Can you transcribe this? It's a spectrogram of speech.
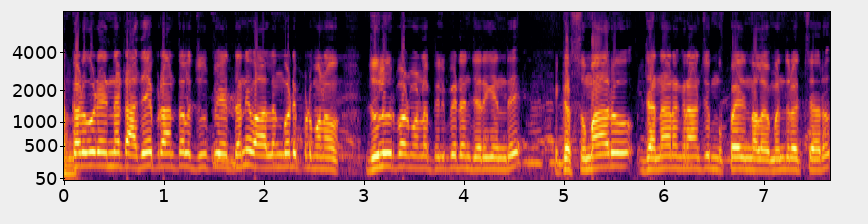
అక్కడ కూడా ఏంటంటే అదే ప్రాంతాల్లో చూపించద్దని వాళ్ళని కూడా ఇప్పుడు మనం జూలూరుపాడు మనం పిలిపించడం జరిగింది. ఇక్కడ సుమారు జన్నారం గ్రామం నుంచి ముప్పై నలభై మంది వచ్చారు.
